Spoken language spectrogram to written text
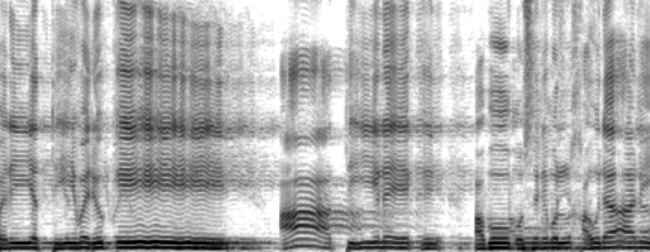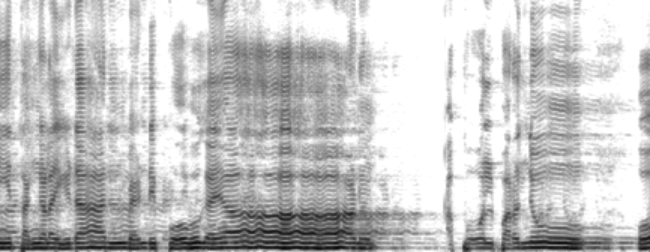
വലിയ തീ വരുക്കി ആ തീയിലേക്ക് അബൂ മുസ്ലിമുൽ ഹൗലാനി തങ്ങളെ ഇടാൻ വേണ്ടി പോവുകയാണ്. അപ്പോൾ പറഞ്ഞു ഓ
